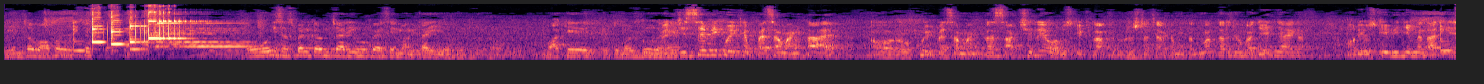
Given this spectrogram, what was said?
डीएम साहब वहाँ पर उससे और वही सस्पेंड कर्मचारी वो पैसे माँगता ही है वहाँ के जो मजदूर हैं। जिससे भी कोई पैसा माँगता है और कोई पैसा माँगता है साक्ष्य दे और उसके खिलाफ फिर भ्रष्टाचार का मुकदमा दर्ज होगा जेल जाएगा। और ये उसकी भी ज़िम्मेदारी है।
